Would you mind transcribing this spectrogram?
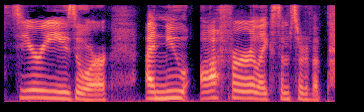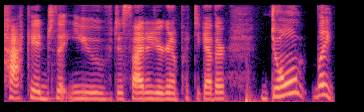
series or a new offer, like some sort of a package that you've decided you're going to put together, don't like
